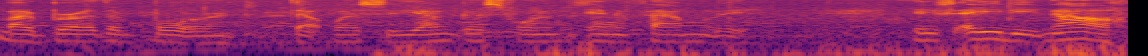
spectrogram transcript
my brother born. That was the youngest one in the family. He's 80 now.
